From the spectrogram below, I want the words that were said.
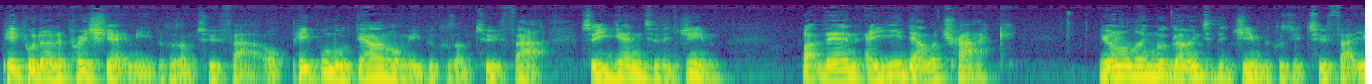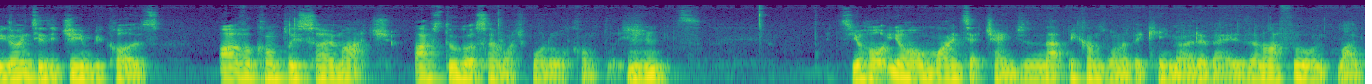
people don't appreciate me because I'm too fat, or people look down on me because I'm too fat. So you get into the gym. But then a year down the track, you're no longer going to the gym because you're too fat. You're going to the gym because I've accomplished so much. I've still got so much more to accomplish. Mhm. It's, it's your whole your whole mindset changes, and that becomes one of the key motivators. And I feel like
